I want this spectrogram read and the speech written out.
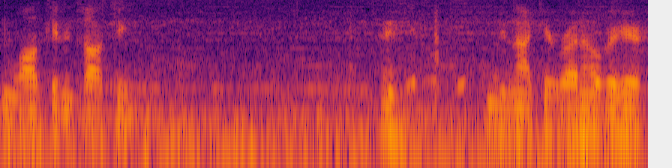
and walking and talking. Let me not get run over here.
